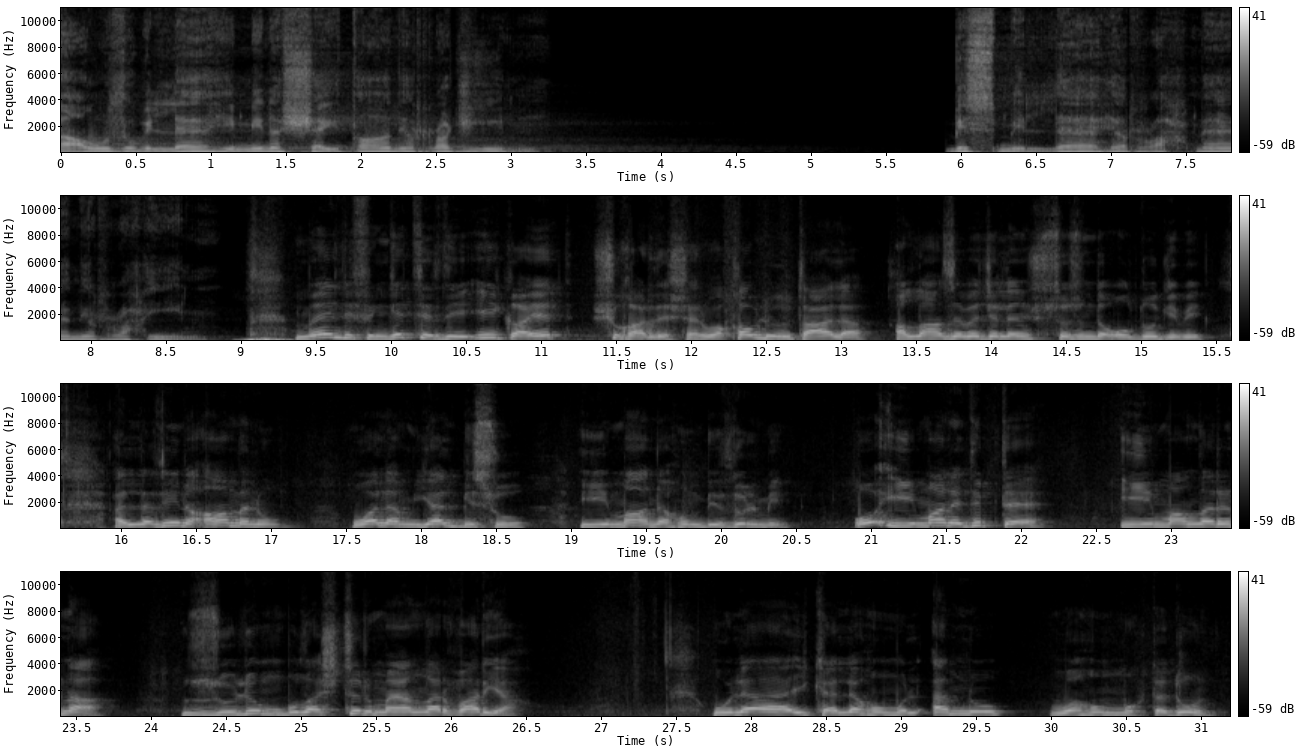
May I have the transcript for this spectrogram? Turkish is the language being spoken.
أعوذ بالله من الشيطان الرجيم بسم الله الرحمن الرحيم Müellifin getirdiği ilk ayet şu kardeşler. Ve kavluhu Teala Allah Azze ve Celle'nin şu sözünde olduğu gibi اَلَّذ۪ينَ آمَنُوا وَلَمْ يَلْبِسُوا اِيمَانَهُمْ بِظُلْمٍ O iman edip de imanlarına zulüm bulaştırmayanlar var ya اُولَٰئِكَ لَهُمُ الْاَمْنُ vahum muhtedun.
